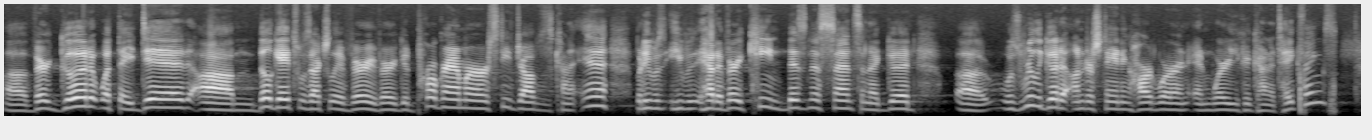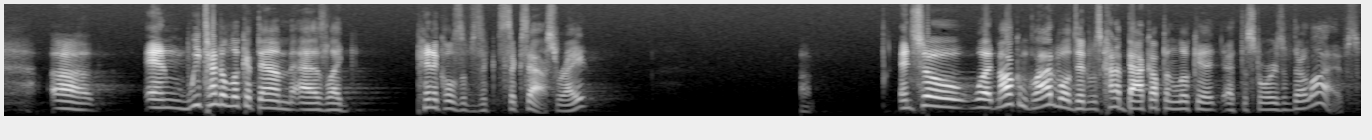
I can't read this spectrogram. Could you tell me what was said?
uh, very good at what they did. Um, Bill Gates was actually a very, very good programmer. Steve Jobs was kind of eh, but he was he had a very keen business sense and a good uh, was really good at understanding hardware and, and where you could kind of take things. Uh, and we tend to look at them as like pinnacles of success, right? Um, and so, what Malcolm Gladwell did was kind of back up and look at, at the stories of their lives.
